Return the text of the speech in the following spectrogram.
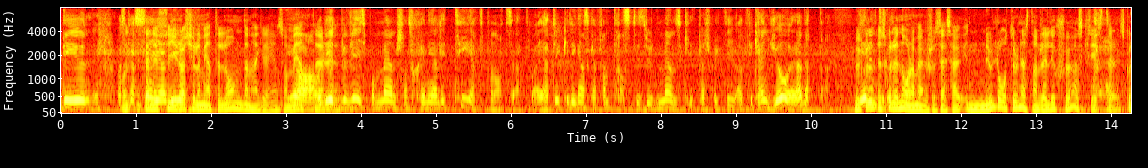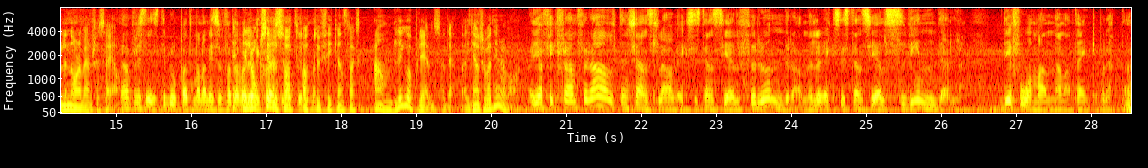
Det är ju, vad ska jag den säga? är Det fyra ju- kilometer lång den här grejen som Ja, mäter. och det är ett bevis på människans genialitet på något sätt. Va? Jag tycker det är ganska fantastiskt ur ett mänskligt perspektiv att vi kan göra detta. Nu skulle, nu skulle några människor säga så här, nu låter du nästan religiös Christer, skulle några människor säga. Ja, precis. Det beror på att man har missuppfattat vad Eller också är det så att, betyder, att du fick en slags andlig upplevelse av detta. Det kanske var det det var? Jag fick framförallt en känsla av existentiell förundran eller existentiell svindel. Det får man när man tänker på detta.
